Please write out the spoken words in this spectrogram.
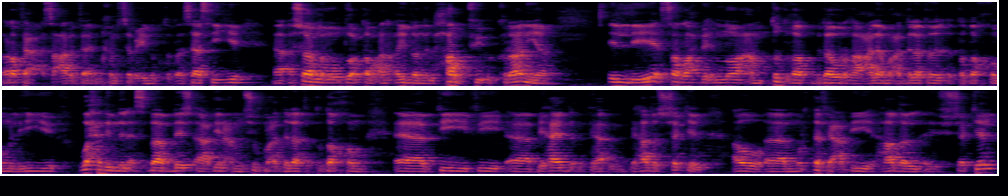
رفع أسعار الفائدة ب 75 نقطة أساس هي أشار لموضوع طبعا أيضا الحرب في أوكرانيا. اللي صرح بأنه عم تضغط بدورها على معدلات التضخم اللي هي واحدة من الأسباب ليش قاعدين عم نشوف معدلات التضخم في في بهذا الشكل أو مرتفعة بهذا الشكل.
